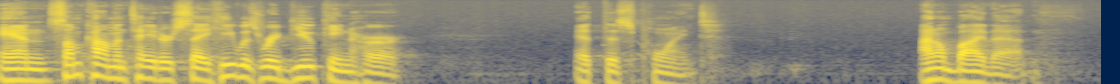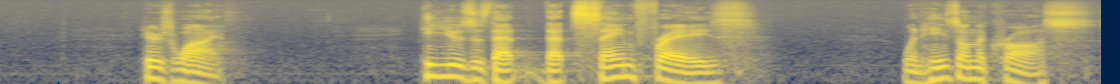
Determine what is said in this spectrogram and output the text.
And some commentators say he was rebuking her at this point. I don't buy that. Here's why. He uses that, that same phrase when he's on the cross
